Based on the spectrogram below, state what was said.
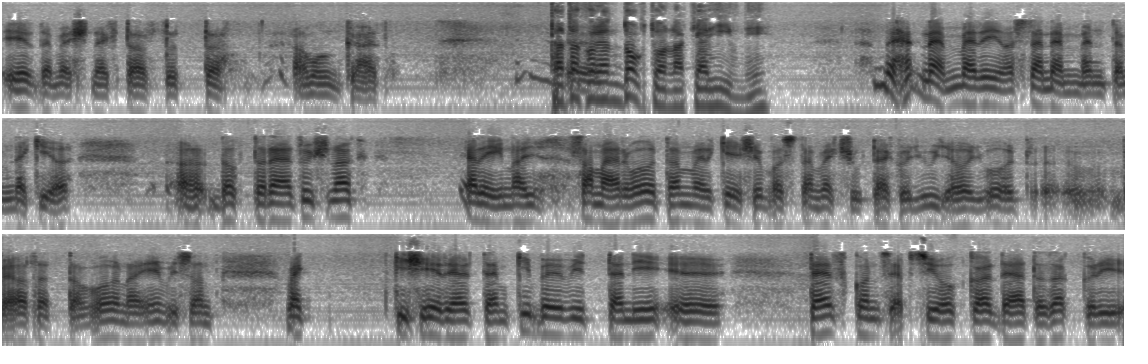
érdemesnek tartotta a munkát. Tehát akkor ön doktornak kell hívni? Ne, nem, mert én aztán nem mentem neki a, a doktorátusnak. Elég nagy szamár voltam, mert később aztán megsúgták, hogy úgy, ahogy volt, beadhattam volna. Én viszont megkíséreltem kibővíteni tervkoncepciókkal, de hát az akkori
